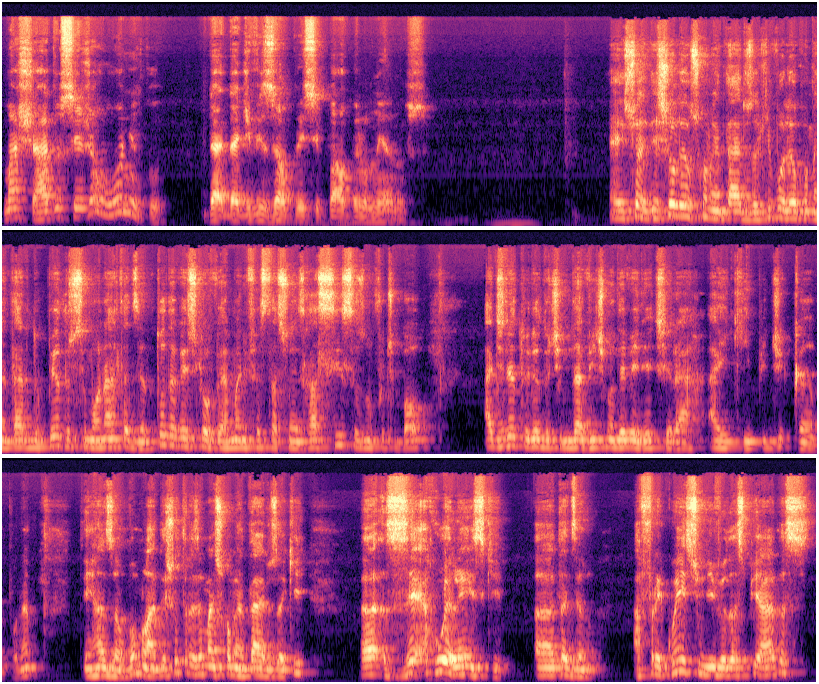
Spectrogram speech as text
Machado seja o único da, da divisão principal, pelo menos. É isso aí. Deixa eu ler os comentários aqui. Vou ler o comentário do Pedro Simonar, está dizendo: toda vez que houver manifestações racistas no futebol, a diretoria do time da vítima deveria tirar a equipe de campo, né? Tem razão. Vamos lá, deixa eu trazer mais comentários aqui. Uh, Zé Ruelensky está uh, dizendo: a frequência e o nível das piadas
